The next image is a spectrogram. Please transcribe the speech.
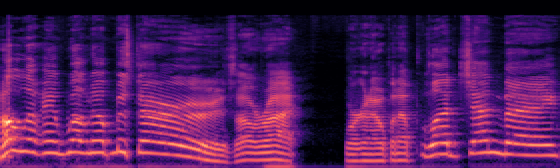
Hello and welcome up, misters! Alright, we're gonna open up Legende.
